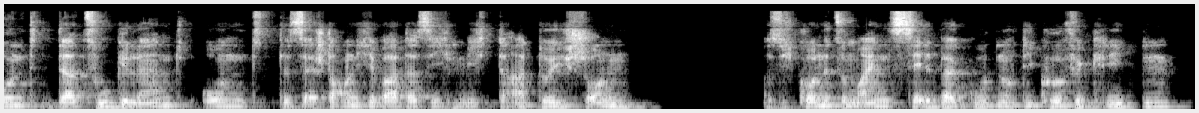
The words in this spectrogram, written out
und dazugelernt. Und das Erstaunliche war, dass ich mich dadurch schon, also ich konnte zum einen selber gut noch die Kurve kriegen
